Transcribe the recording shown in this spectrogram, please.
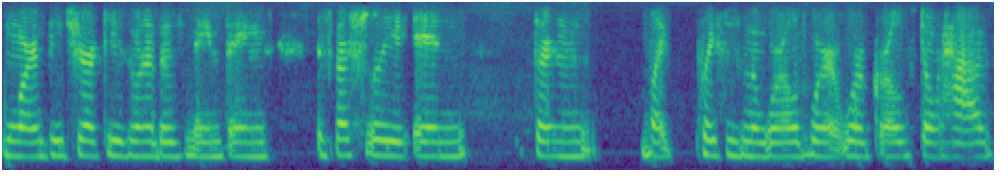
more. And patriarchy is one of those main things, especially in certain like places in the world where, where girls don't have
